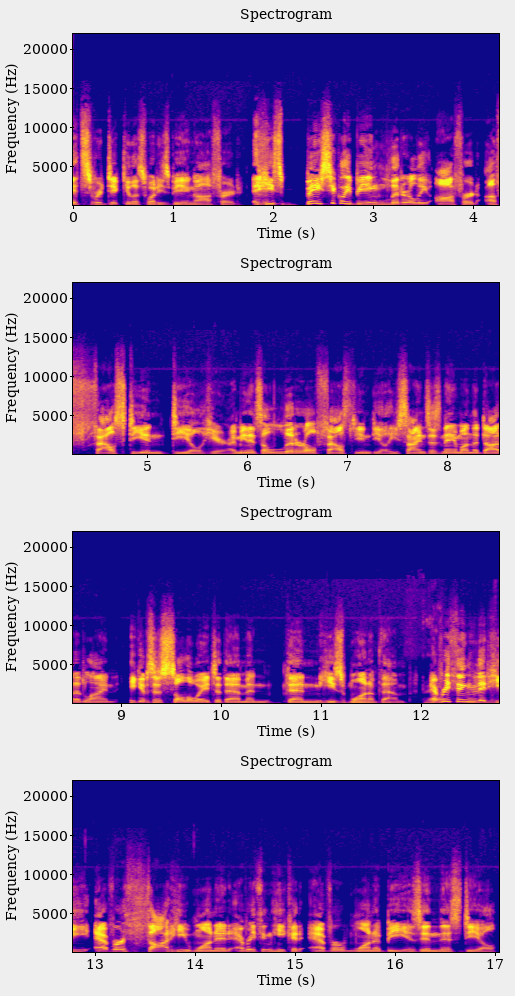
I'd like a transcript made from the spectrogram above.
It's ridiculous what he's being offered. He's basically being literally offered a Faustian deal here. I mean, it's a literal Faustian deal. He signs his name on the dotted line, he gives his soul away to them, and then he's one of them. Yep. Everything that he ever thought he wanted, everything he could ever want to be is in this deal.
